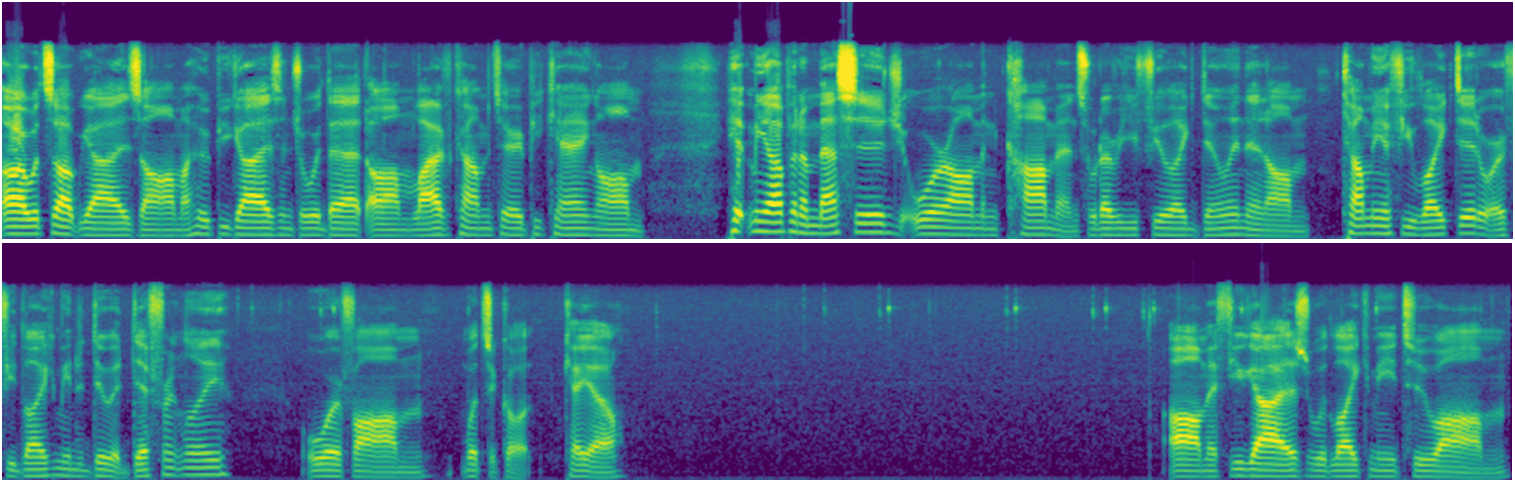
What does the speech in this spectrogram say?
Alright, what's up, guys? Um, I hope you guys enjoyed that um live commentary PKing. Um, hit me up in a message or um in comments, whatever you feel like doing, and um tell me if you liked it or if you'd like me to do it differently or if um what's it called KO um if you guys would like me to um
